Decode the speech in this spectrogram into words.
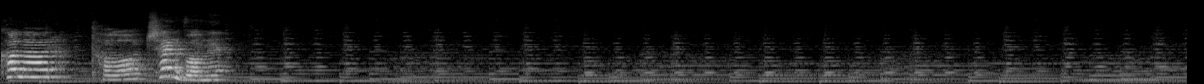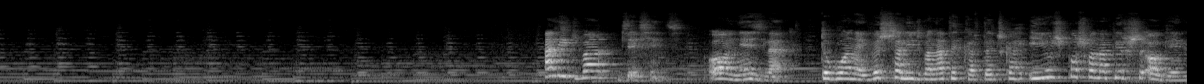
Kolor to czerwony. Liczba 10. O, nieźle. To była najwyższa liczba na tych karteczkach i już poszła na pierwszy ogień.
